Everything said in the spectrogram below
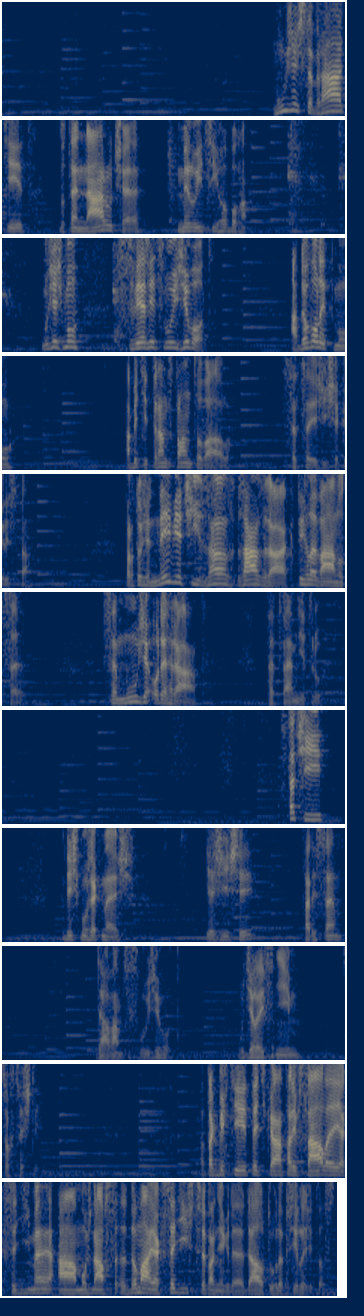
Můžeš se vrátit do té náruče milujícího Boha. Můžeš mu svěřit svůj život a dovolit mu, aby ti transplantoval srdce Ježíše Krista. Protože největší zázrak tyhle Vánoce se může odehrát ve tvém nitru. Stačí, když mu řekneš, Ježíši, tady jsem, dávám ti svůj život. Udělej s ním, co chceš ty. A tak bych ti teďka tady v sále, jak sedíme a možná doma, jak sedíš třeba někde, dál tuhle příležitost.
